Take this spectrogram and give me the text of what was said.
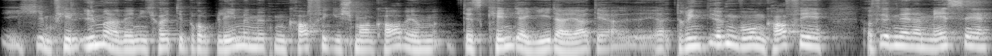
ich empfehle immer, wenn ich heute Probleme mit dem Kaffeegeschmack habe, das kennt ja jeder, ja, der, der trinkt irgendwo einen Kaffee auf irgendeiner Messe,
